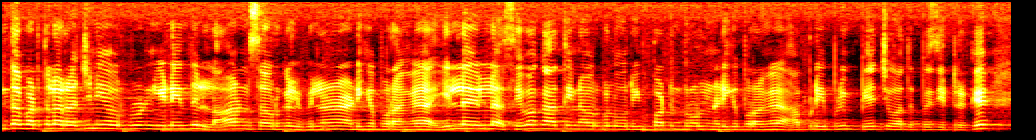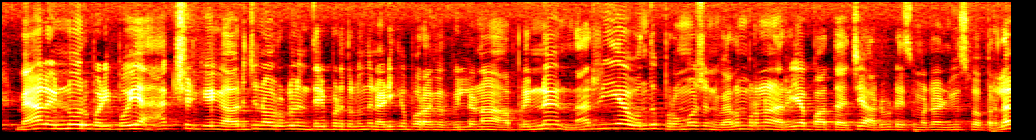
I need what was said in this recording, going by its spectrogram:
இந்த படத்தில் ரஜினி அவர்களுடன் இணைந்து லாரன்ஸ் அவர்கள் வில்லனாக நடிக்க போகிறாங்க இல்லை இல்லை சிவகார்த்தின் அவர்கள் ஒரு இம்பார்ட்டன்ட் ரோல் நடிக்க போகிறாங்க அப்படி இப்படின்னு பேச்சுவார்த்தை பேசிகிட்டு இருக்கு. மேலே இன்னொரு படி போய் ஆக்ஷன் கிங் அர்ஜுன் அவர்கள் இந்த திரைப்படத்தில் வந்து நடிக்க போகிறாங்க வில்லனா அப்படின்னு நிறைய வந்து ப்ரொமோஷன் விளம்பரம்லாம் நிறைய பார்த்தாச்சு அட்வர்டைஸ்மெண்ட்லாம் நியூஸ் பேப்பரில்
